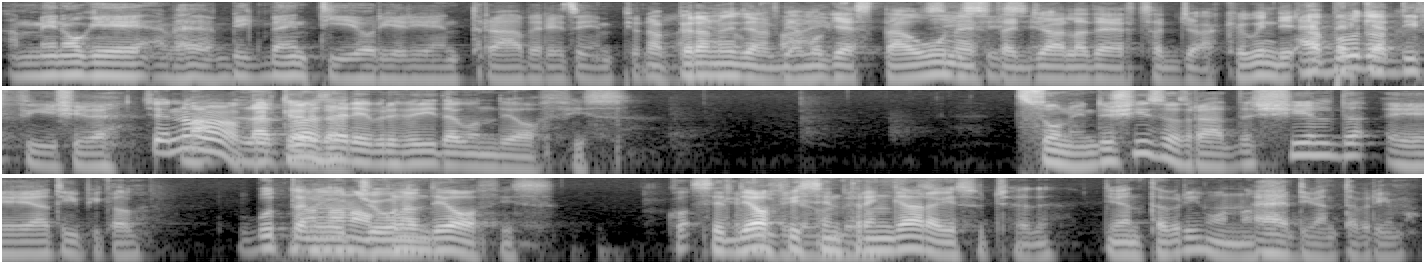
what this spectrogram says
a meno che beh, Big Bang Theory rientra, per esempio. No, però noi te ne abbiamo chiesta una Sì, e sì, stai sì. già alla terza, Jack. Quindi È ha perché voluto... è difficile. Cioè, no, Ma no, la tua serie preferita con The Office? Sono indeciso tra The Shield e Atypical. Buttane no, no, no, giù con una... The Office. Co- Se The Office entra in gara, che succede? Diventa primo o no? Eh, diventa primo.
